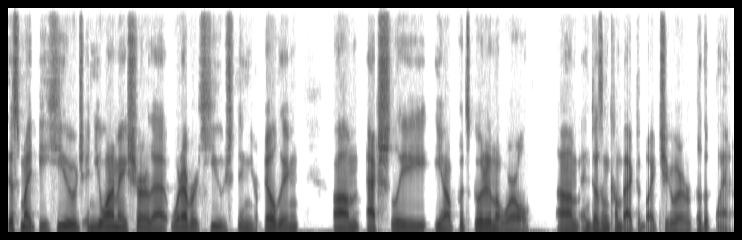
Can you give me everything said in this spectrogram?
This might be huge and you want to make sure that whatever huge thing you're building um, actually you know puts good in the world um, and doesn't come back to bite you or, or the planet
